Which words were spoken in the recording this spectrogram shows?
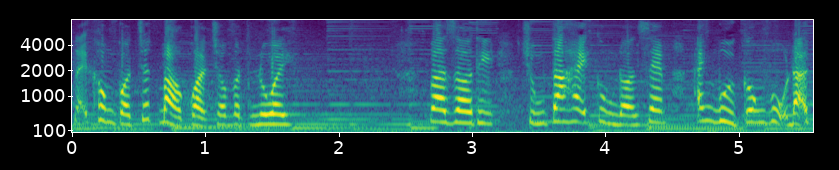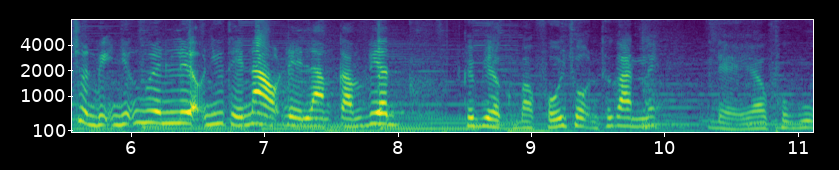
lại không có chất bảo quản cho vật nuôi. Và giờ thì chúng ta hãy cùng đón xem anh Bùi Công Vụ đã chuẩn bị những nguyên liệu như thế nào để làm cám viên. cái việc mà phối trộn thức ăn ấy để ờ, phục vụ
